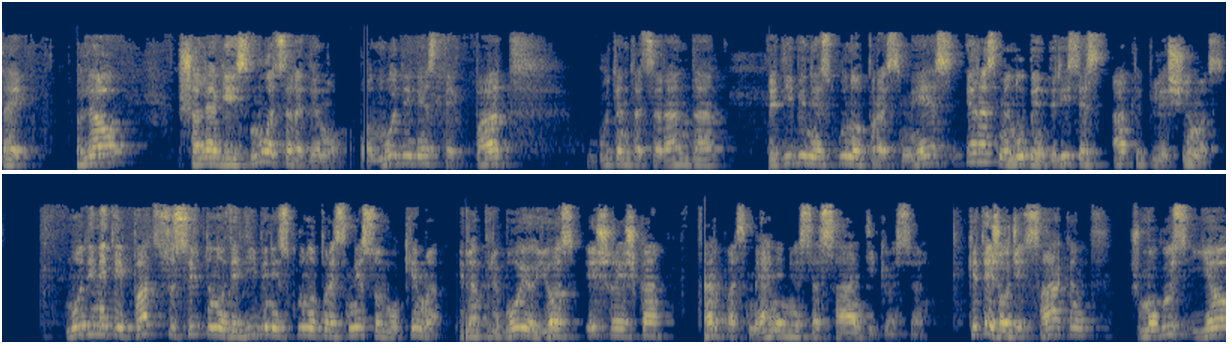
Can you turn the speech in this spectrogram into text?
Taip, toliau šalia geismų atsiradimo po nuodėmės taip pat būtent atsiranda vedybinės kūno prasmės ir asmenų bendrystės apiplėšimas. Nuodėmė taip pat susilpnino vedybinės kūno prasmės suvokimą ir apribojo jos išraišką tarpasmeniniuose santykiuose. Kitais žodžiais sakant, žmogus jau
